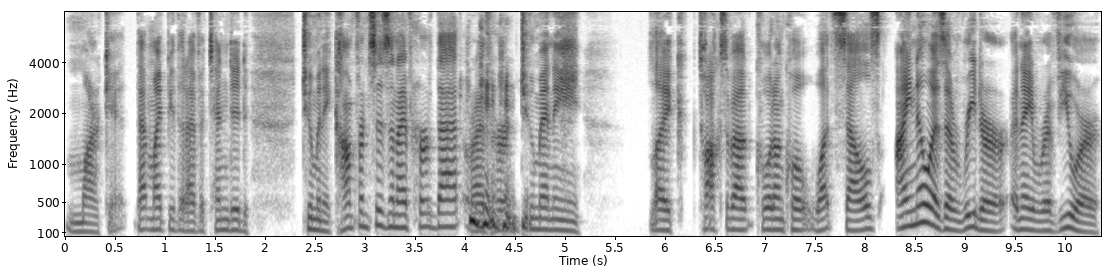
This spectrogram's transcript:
market. That might be that I've attended too many conferences and I've heard that, or I've heard too many like talks about quote unquote what sells. I know as a reader and a reviewer,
